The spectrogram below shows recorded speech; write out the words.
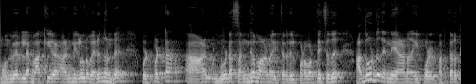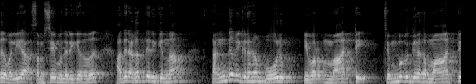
മൂന്ന് പേരല്ല ബാക്കി അണികളോട് വരുന്നുണ്ട്. ഉൾപ്പെട്ട ആൾ ഗൂഢസംഘമാണ് ഇത്തരത്തിൽ പ്രവർത്തിച്ചത്. അതുകൊണ്ട് തന്നെയാണ് ഇപ്പോൾ ഭക്തർക്ക് വലിയ സംശയം വന്നിരിക്കുന്നത്. അതിനകത്തിരിക്കുന്ന തങ്കവിഗ്രഹം പോലും ഇവർ മാറ്റി ചെമ്പ് വിഗ്രഹം മാറ്റി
